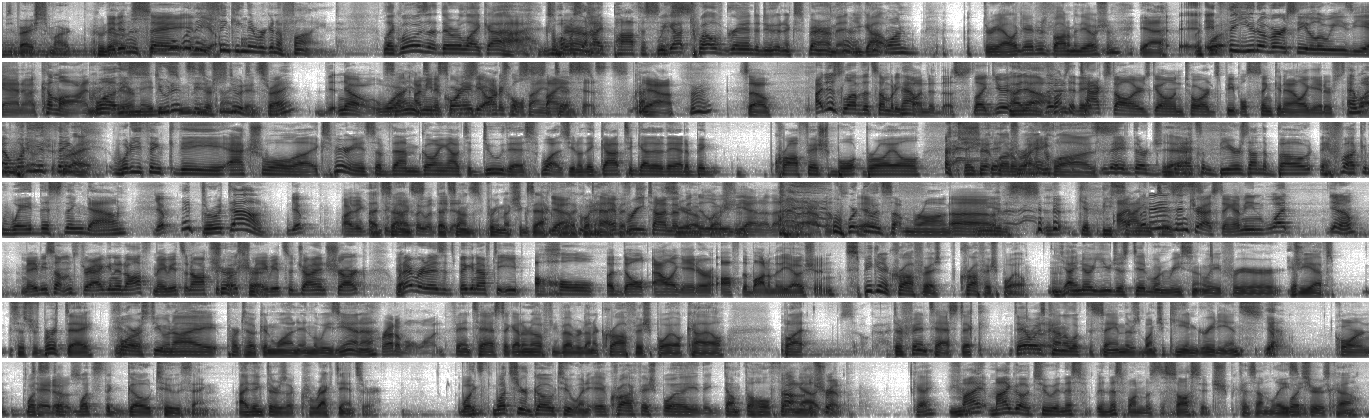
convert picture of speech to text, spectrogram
It's very smart. Who They knows? They didn't say What were they the thinking they were going to find? Like, what was it? They were like, ah, What was the hypothesis? We got 12 grand to do an experiment. You got one? Three alligators, bottom of the ocean? Yeah. It's what- the University of Louisiana. Come on. Well, There these may students, these are students, right? Th- no. we're- I mean, according to the actual article, scientists. scientists. Yeah. All right. So I just love that somebody Now- funded this. Like, you're, I know. there's Funded it. tax dollars going towards people sinking alligators. To the And, bottom and of what the do you ocean. think? Right. What do you think the actual uh, experience of them going out to do this was? You know, they got together. They had a big crawfish bo- broil. They, Shitload of White Claws. They, they're- they had some beers on the boat. They fucking weighed this thing down. Yep. And threw it down. Yep. I think That that's sounds, exactly what they that did. sounds pretty much exactly yeah. like what happened. Every time I've been to question. Louisiana, that's what happens. We're Yeah. doing something wrong. we uh, need to get be I, scientists. but it is interesting. I mean, what you know, maybe something's dragging it off. Maybe it's an octopus. sure. Maybe it's a giant shark. Whatever it is, it's big enough to eat a whole adult alligator off the bottom of the ocean. Speaking of crawfish, crawfish boil, Mm-hmm. I know you just did one recently for your GF's sister's birthday. Forrest, you and I partook in one in Louisiana. Incredible one. Fantastic. I don't know if you've ever done a crawfish boil, Kyle, but So good. they're fantastic. They always kind of look the same. There's a bunch of key ingredients. Yeah. Corn, What's potatoes. the What's the go-to thing? I think there's a correct answer. What's What's your go-to when a crawfish boil? They dump the whole oh, thing the out. shrimp? Okay. My my go to in this in this one was the sausage because I'm lazy. What's yours, Kyle?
